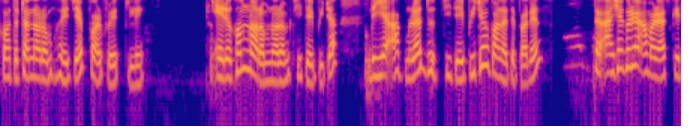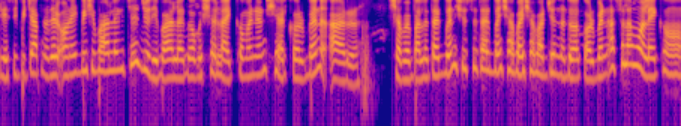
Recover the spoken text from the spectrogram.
কতটা নরম হয়েছে পারফেক্টলি। এরকম নরম নরম চিতই পিঠা দিয়ে আপনারা দুধ চিতই পিঠাও বানাতে পারেন। তো আশা করি আমার আজকের রেসিপিটা আপনাদের অনেক বেশি ভালো লেগেছে। যদি ভালো লাগে অবশ্যই লাইক কমেন্ট অ্যান্ড শেয়ার করবেন। আর সবাই ভালো থাকবেন, সুস্থ থাকবেন, সবাই সবার জন্য দোয়া করবেন। আসসালামু আলাইকুম।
